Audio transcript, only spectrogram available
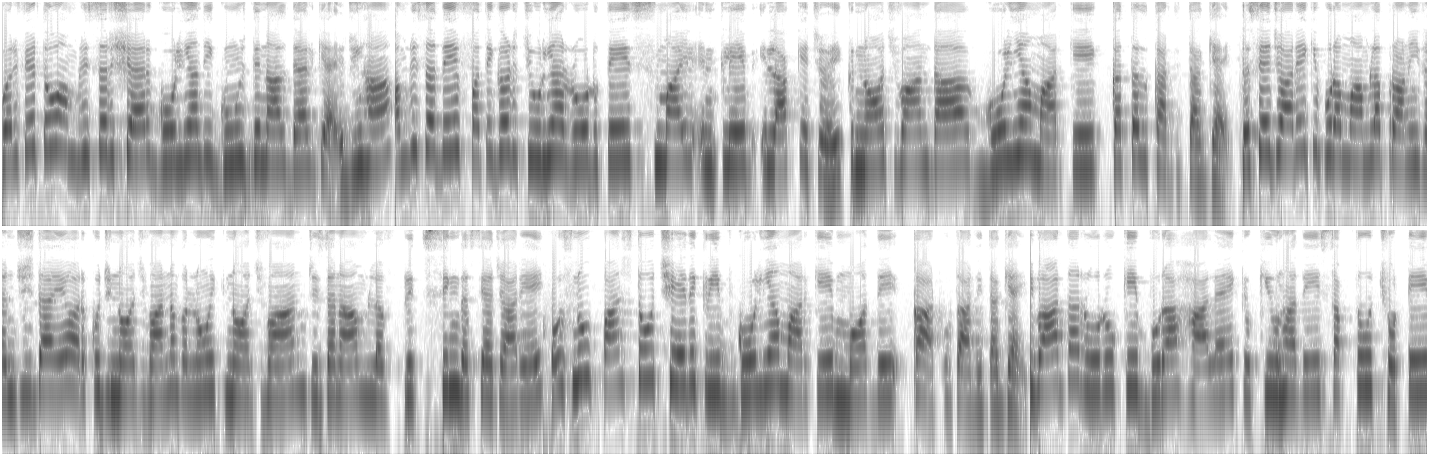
ਵਾਰ ਫਿਰ ਤੋਂ ਅੰਮ੍ਰਿਤਸਰ ਸ਼ਹਿਰ ਗੋਲੀਆਂ ਦੀ ਗੂੰਜ ਦੇ ਨਾਲ ਦਹਿਲ ਗਿਆ ਹੈ। ਜੀ ਹਾਂ, ਅੰਮ੍ਰਿਤਸਰ ਦੇ ਫਤਿਹਗੜ੍ਹ ਚੂੜੀਆਂ ਰੋਡ ਉਤੇ ਸਮਾਈਲ ਇਨਕਲੇਵ ਇਲਾਕੇ 'ਚ ਇੱਕ ਨੌਜਵਾਨ ਦਾ ਗੋਲੀਆਂ ਮਾਰ ਕੇ ਕਤਲ ਕਰ ਦਿੱਤਾ ਗਿਆ ਹੈ। ਦੱਸਿਆ ਜਾ ਰਿਹਾ ਕਿ ਪੂਰਾ ਮਾਮਲਾ ਪੁਰਾਣੀ ਰੰਜਿਸ਼ ਦਾ ਹੈ ਔਰ ਕੁਝ ਨੌਜਵਾਨਾਂ ਵੱਲੋਂ ਇੱਕ ਨੌਜਵਾਨ, ਜਿਸ ਦਾ ਨਾਮ ਲਵਪ੍ਰੀਤ ਸਿੰਘ ਦੱਸਿਆ ਜਾ ਰਿਹਾ ਹੈ, ਉਸ ਨੂੰ 5 ਤੋਂ 6 ਦੇ ਕਰੀਬ ਗੋਲੀਆਂ ਮਾਰ ਕੇ ਮੌਤ ਦੇ ਘਾਟ ਉਤਾਰ ਦਿੱਤਾ ਗਿਆ ਹੈ। ਪਰਿਵਾਰ ਦਾ ਰੋ ਰੋ ਕੇ ਬੁਰਾ ਹਾਲ ਹੈ ਕਿਉਂਕਿ ਉਹਨਾਂ ਦੇ ਸਭ ਤੋਂ ਛੋਟੇ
